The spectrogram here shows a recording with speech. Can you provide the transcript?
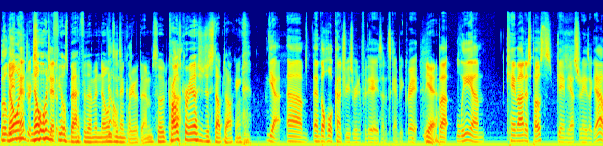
But no Liam one, Hendricks no one did- feels bad for them, and no, one's gonna like- agree with them. So Carlos Yeah. Correa should just stop talking. Yeah, um, and the whole country is rooting for the A's, and it's going to be great. yeah. But Liam came out in his post game yesterday. He's like, "Yeah,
